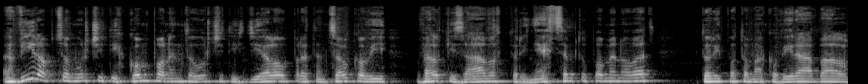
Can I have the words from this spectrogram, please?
výrobcom určitých komponentov, určitých dielov pre ten celkový veľký závod, ktorý nechcem tu pomenovať, ktorý potom ako vyrábal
